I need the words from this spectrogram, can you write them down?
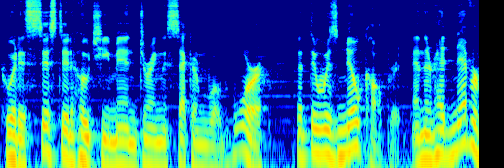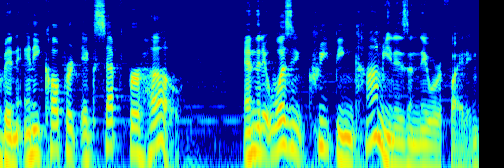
who had assisted Ho Chi Minh during the Second World War that there was no culprit, and there had never been any culprit except for Ho and that it wasn't creeping communism they were fighting,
